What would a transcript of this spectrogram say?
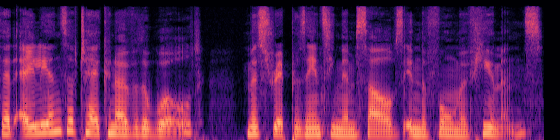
that aliens have taken over the world, misrepresenting themselves in the form of humans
